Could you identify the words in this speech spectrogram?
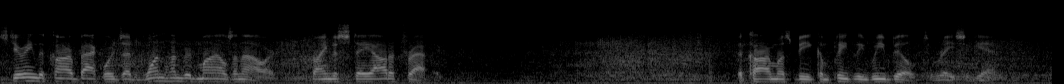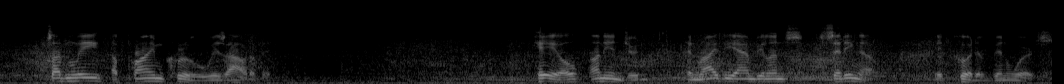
steering the car backwards at 100 miles an hour, trying to stay out of traffic. The car must be completely rebuilt to race again. Suddenly, a prime crew is out of it. Cale, uninjured, can ride the ambulance sitting up. It could have been worse.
